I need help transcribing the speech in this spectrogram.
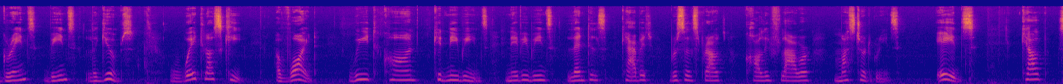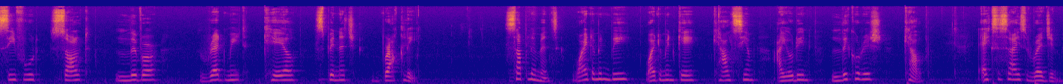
grains, beans, legumes. Weight loss key avoid wheat, corn, kidney beans, navy beans, lentils, cabbage, Brussels sprouts, cauliflower, mustard greens. AIDS kelp, seafood, salt, liver, red meat, kale, spinach, broccoli. Supplements vitamin B, vitamin K, calcium, iodine, licorice, kelp. Exercise regime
